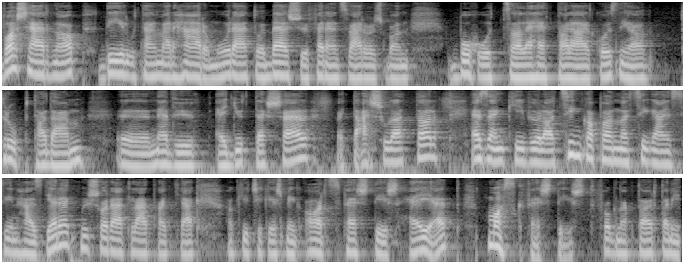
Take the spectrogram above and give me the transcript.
Vasárnap délután már három órától belső Ferencvárosban bohóccal lehet találkozni a Trupp Tadam nevű együttessel, vagy társulattal. Ezen kívül a Cinkapanna Cigány Színház gyerekműsorát láthatják, a kicsik és még arcfestés helyett maszkfestést fognak tartani.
